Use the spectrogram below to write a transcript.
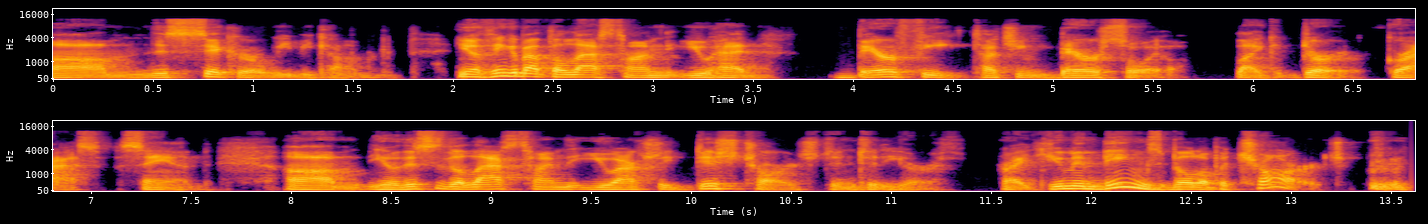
um, the sicker we become. You know, think about the last time that you had bare feet touching bare soil like dirt, grass, sand. Um, you know, this is the last time that you actually discharged into the earth right? Human beings build up a charge. and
